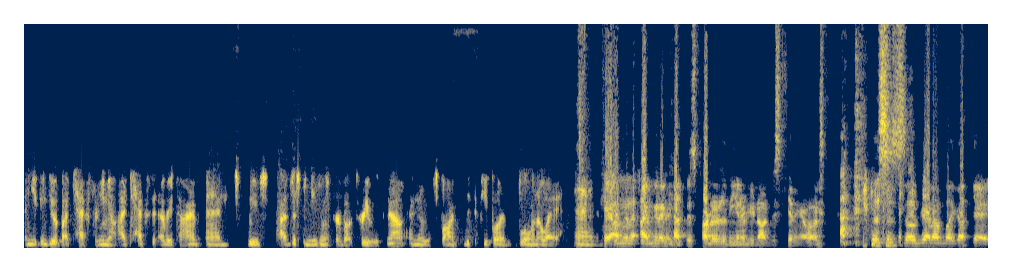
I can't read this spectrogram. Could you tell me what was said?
And you can do it by text or email. I text it every time, and we've I've just been using it for about three weeks now, and the response the people are blown away. And okay, I'm gonna I'm gonna cut this part out of the interview. No, I'm just kidding. I won't. this is so good. I'm like, okay,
